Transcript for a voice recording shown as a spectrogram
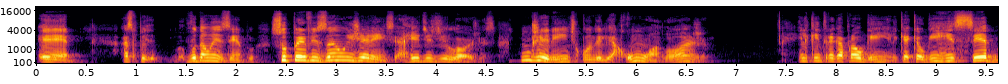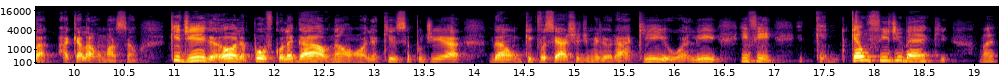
É, as, vou dar um exemplo: supervisão e gerência, a rede de lojas. Um gerente, quando ele arruma uma loja, ele quer entregar para alguém, ele quer que alguém receba aquela arrumação, que diga, olha, pô, ficou legal, não, olha, aqui você podia dar um, o que você acha de melhorar aqui ou ali, enfim, quer um feedback. Né?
